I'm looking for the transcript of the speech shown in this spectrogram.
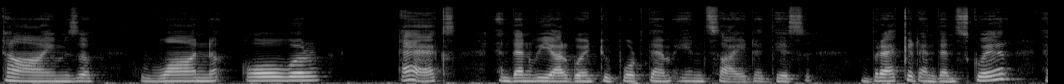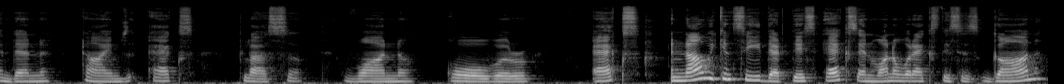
times 1 over x. And then we are going to put them inside this bracket and then square and then times x plus 1 over x and now we can see that this x and 1 over x this is gone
